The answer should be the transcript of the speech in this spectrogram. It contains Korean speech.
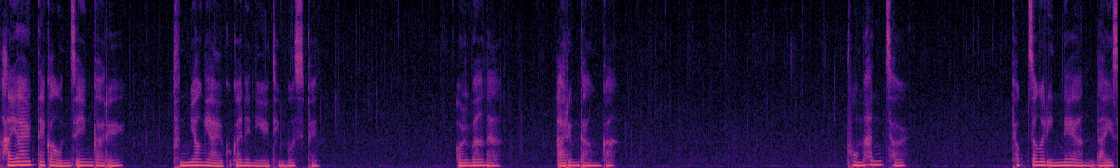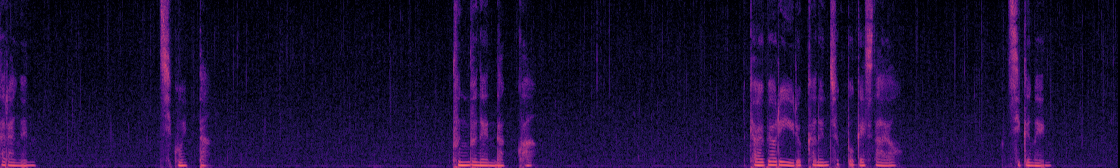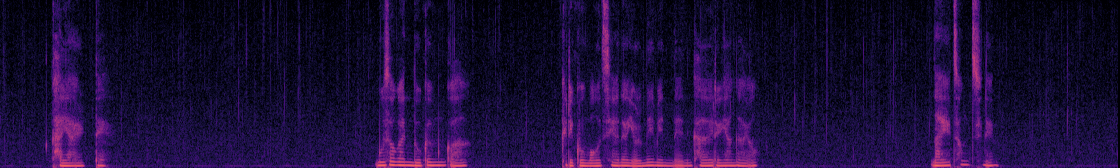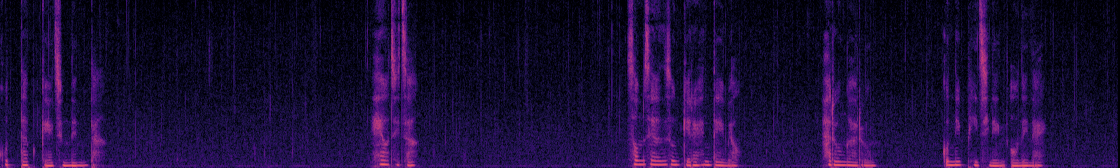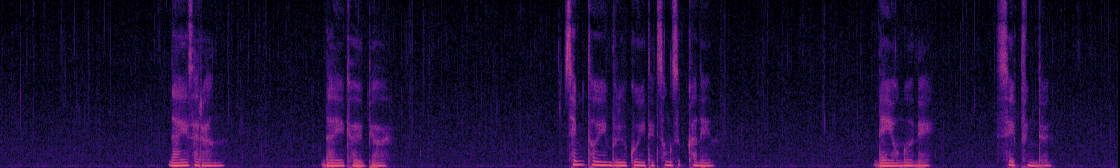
가야 할 때가 언제인가를 분명히 알고 가는 이의 뒷모습은 얼마나 아름다운가. 봄 한철, 격정을 인내한 나의 사랑은 지고 있다. 분분한 낙화. 결별이 이룩하는 축복에 쌓여 지금은 가야 할 때. 무성한 녹음과 그리고 머지않아 열매 맺는 가을을 향하여 나의 청춘은 꽃답게 죽는다. 헤어지자. 섬세한 손길을 흔들며 하룽하룽 꽃잎이 지는 어느 날. 나의 사랑 나의 결별. 샘터에 물고이듯 성숙하는 내 영혼의 슬픈 눈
